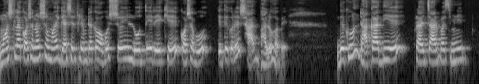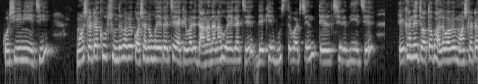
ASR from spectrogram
মশলা কষানোর সময় গ্যাসের ফ্লেমটাকে অবশ্যই লোতে রেখে কষাবো, এতে করে স্বাদ ভালো হবে। দেখুন, ঢাকা দিয়ে প্রায় চার পাঁচ মিনিট কষিয়ে নিয়েছি। মশলাটা খুব সুন্দরভাবে কষানো হয়ে গেছে, একেবারে দানা দানা হয়ে গেছে। দেখেই বুঝতে পারছেন, তেল ছেড়ে দিয়েছে। এখানে যত ভালোভাবে মশলাটা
